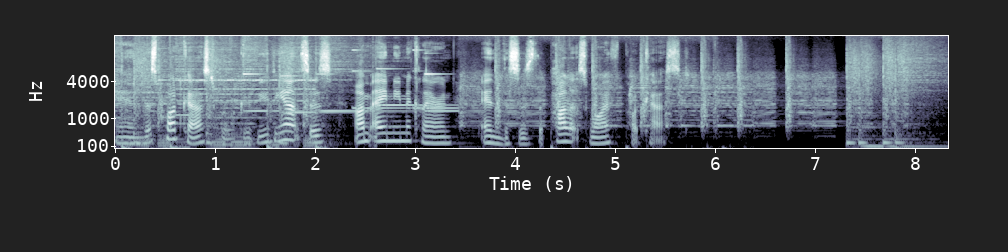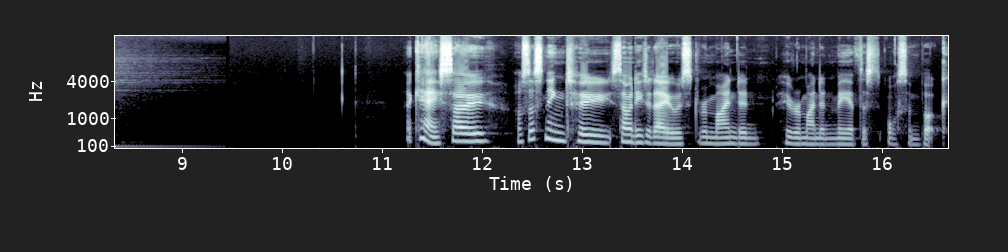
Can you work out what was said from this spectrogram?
and this podcast will give you the answers. I'm Amy McLaren, and this is the Pilot's Wife podcast. Okay, so I was listening to somebody today who was reminded who reminded me of this awesome book,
